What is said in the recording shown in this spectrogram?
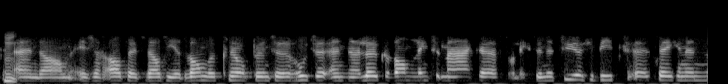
Hm. En dan is er altijd wel via het wandelknooppunt een route een uh, leuke wandeling te maken. Er ligt een natuurgebied tegen een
